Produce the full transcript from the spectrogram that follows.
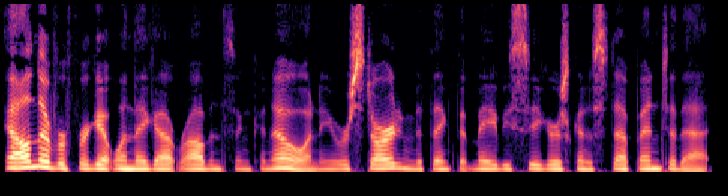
I'll never forget when they got Robinson Cano, and you were starting to think that maybe Seager's going to step into that.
